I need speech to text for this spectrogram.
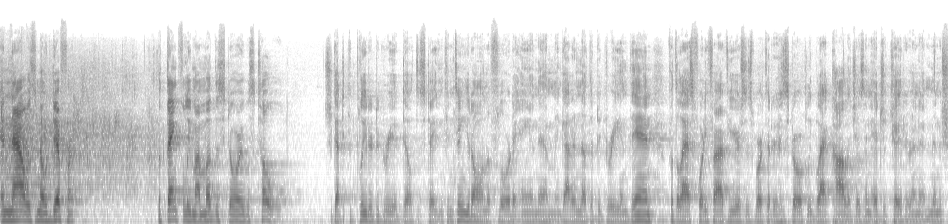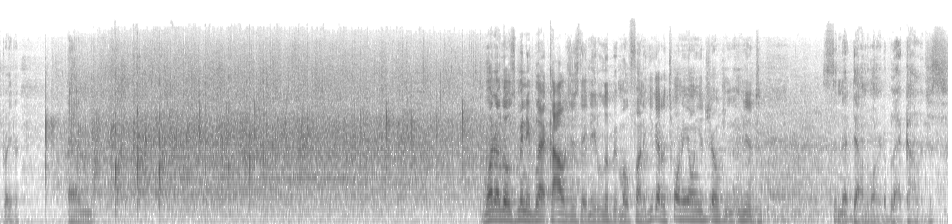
And now it's no different. But thankfully, my mother's story was told. She got to complete her degree at Delta State and continued on to Florida A&M and got another degree. And then for the last 45 years has worked at a historically black college as an educator and administrator. And one of those many black colleges that need a little bit more funding. You got a 20 on your joke. Send that down to one of the black colleges.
